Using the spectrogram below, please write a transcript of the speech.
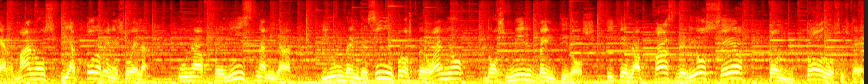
hermanos y a toda Venezuela una feliz Navidad y un bendecido y próspero año 2022 y que la paz de Dios sea con todos ustedes.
